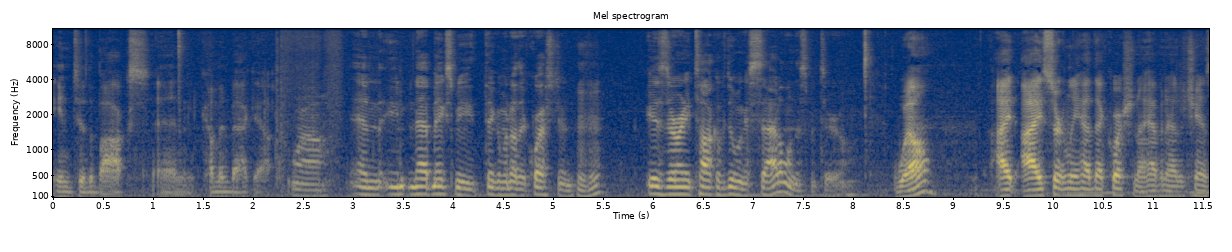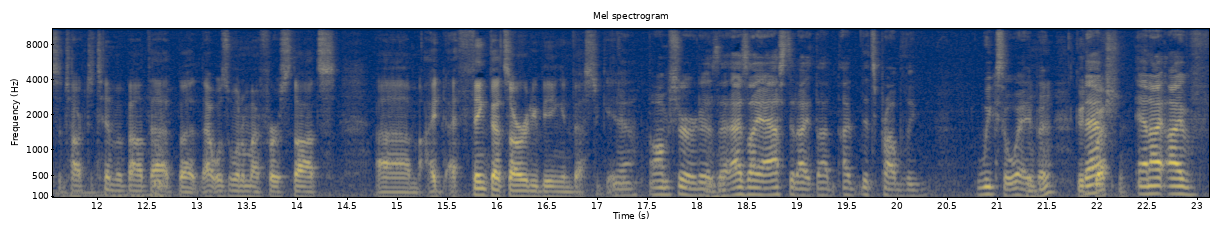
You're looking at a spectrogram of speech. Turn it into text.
into the box and coming back out. Wow. And that makes me think of another question. Mhm. Is there any talk of doing a saddle on this material? Well, I, I certainly had that question. I haven't had a chance to talk to Tim about that, but that was one of my first thoughts. Um, I, I think that's already being investigated. Yeah. Oh, I'm sure it is. Mhm. As I asked it, I thought I, it's probably weeks away. But Mhm. Good that- question. And I, I've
